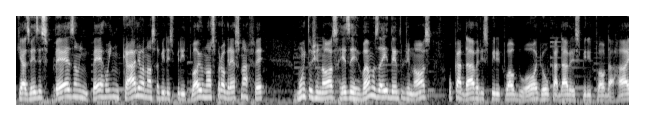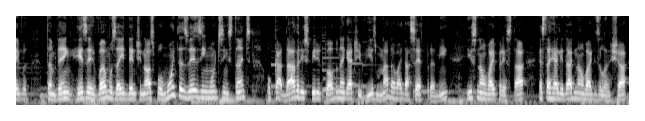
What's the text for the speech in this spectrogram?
que às vezes pesam, emperram e encalham a nossa vida espiritual e o nosso progresso na fé. Muitos de nós reservamos aí dentro de nós o cadáver espiritual do ódio ou o cadáver espiritual da raiva. Também reservamos aí dentro de nós, por muitas vezes e em muitos instantes, o cadáver espiritual do negativismo. Nada vai dar certo para mim, isso não vai prestar, esta realidade não vai deslanchar,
